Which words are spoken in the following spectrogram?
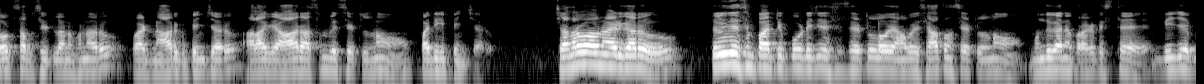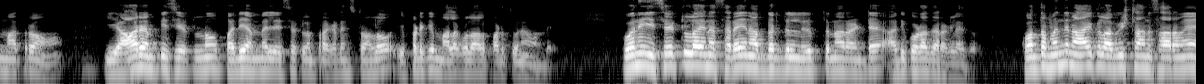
లోక్సభ సీట్లు అనుకున్నారు వాటిని ఆరుకు పెంచారు అలాగే ఆరు అసెంబ్లీ సీట్లను పదికి పెంచారు. చంద్రబాబు నాయుడు గారు తెలుగుదేశం పార్టీ పోటీ చేసే సీట్లలో ఎనభై శాతం సీట్లను ముందుగానే ప్రకటిస్తే బీజేపీ మాత్రం ఈ ఆరు ఎంపీ సీట్లను పది ఎమ్మెల్యే సీట్లను ప్రకటించడంలో ఇప్పటికీ మలగులాలు పడుతూనే ఉంది. పోనీ ఈ సీట్లలో అయినా సరైన అభ్యర్థులు నిలుపుతున్నారంటే అది కూడా జరగలేదు. కొంతమంది నాయకుల అభిష్టానుసారమే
